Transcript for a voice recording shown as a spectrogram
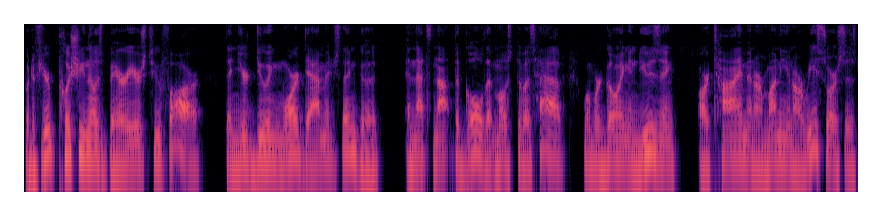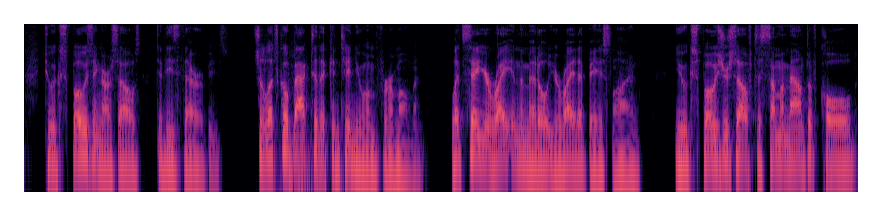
But if you're pushing those barriers too far, then you're doing more damage than good. And that's not the goal that most of us have when we're going and using our time and our money and our resources to exposing ourselves to these therapies. So let's go back to the continuum for a moment. Let's say you're right in the middle, you're right at baseline. You expose yourself to some amount of cold,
